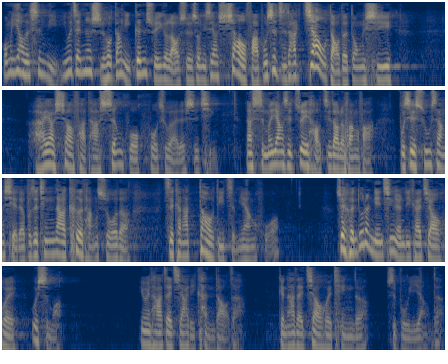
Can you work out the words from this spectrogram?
我们要的是你，因为在那时候，当你跟随一个老师的时候，你是要效法，不是指他教导的东西，还要效法他生活活出来的事情。那什么样是最好知道的方法？不是书上写的，不是听那个课堂说的。”是看他到底怎么样活，所以很多的年轻人离开教会，为什么？因为他在家里看到的，跟他在教会听的是不一样的。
